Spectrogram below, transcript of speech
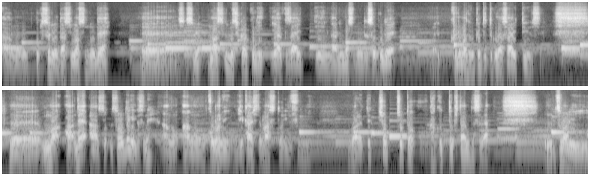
あの、お薬を出しますので、えー、そまあ、すぐ近くに薬剤がありますので、そこで、えー、車で受け取ってくださいっていうですね。えー、まあ、で、あそその時にですね、あの、あの、コロナに理解してますというふうに言われて、ちょ、ちょっとガクッときたんですが、つまり、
